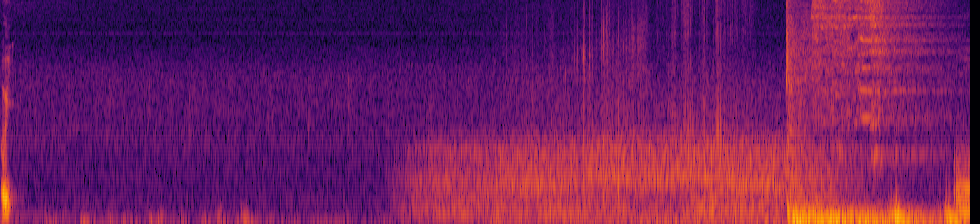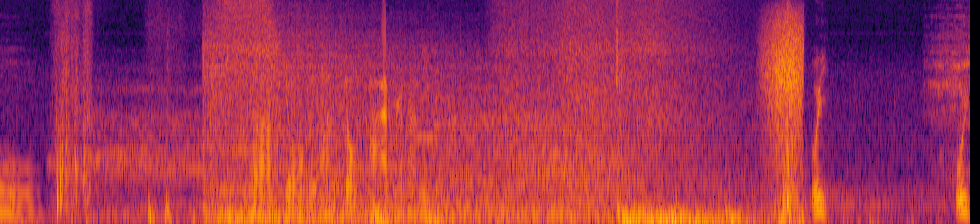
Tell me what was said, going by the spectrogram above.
อุ้ย โอ้ จองล้างจองผ่านขนาดนี้เนี่ย อุ้ย อุ้ย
